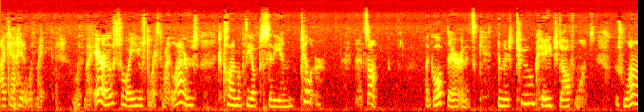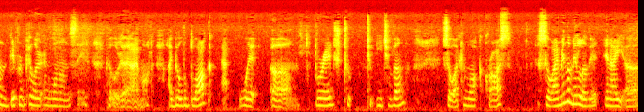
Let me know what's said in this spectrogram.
I can't hit it with my with my arrows. So I use the rest of my ladders to climb up the obsidian pillar. And it's on. I go up there, and it's and there's two caged off ones. There's one on a different pillar and one on the same pillar that I'm on. I build a block at, with um, bridge to to each of them, so I can walk across. So I'm in the middle of it, and I uh,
